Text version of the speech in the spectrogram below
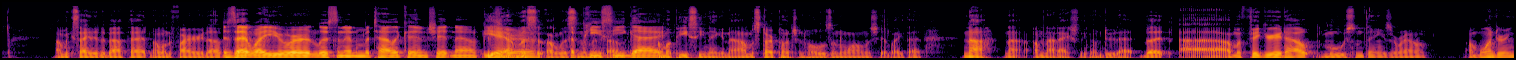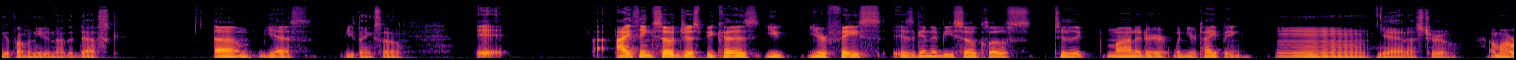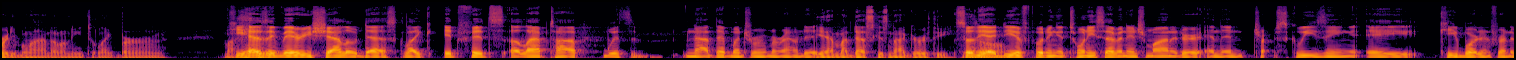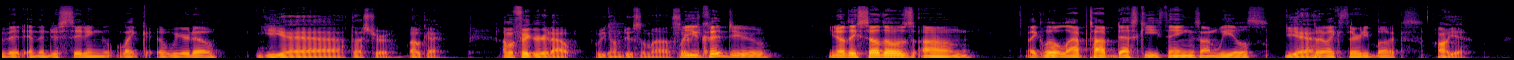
I'm excited about that. I want to fire it up. Is that why you were listening to Metallica and shit now? yeah, I'm listening. I'm listening. a PC guy? I'm a PC nigga now. I'm gonna start punching holes in the wall and shit like that. Nah, nah, I'm not actually gonna do that. But uh, I'm gonna figure it out. Move some things around. I'm wondering if I'm gonna need another desk. Um, yes, You think so? it, I think so. Just because you your face is gonna be so close to the monitor when you're typing. Mm, yeah, that's true. I'm already blind. I don't need to like burn. My he has a very shallow desk. Like it fits a laptop with not that much room around it. yeah. My desk is not girthy. So the all. idea of putting a 27 inch monitor and then tr- squeezing a keyboard in front of it and then just sitting like a weirdo. Yeah, that's true. Okay, I'm gonna figure it out. We gonna do some. Uh, What you could do, you know, they sell those um like little laptop desky things on wheels. Yeah. They're like 30 bucks. oh yeah.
